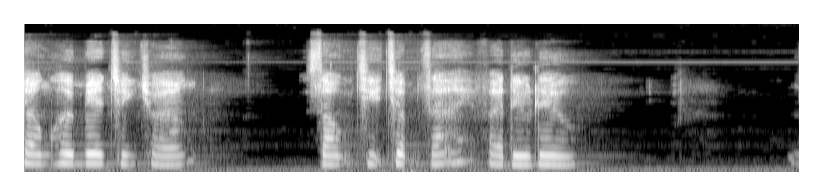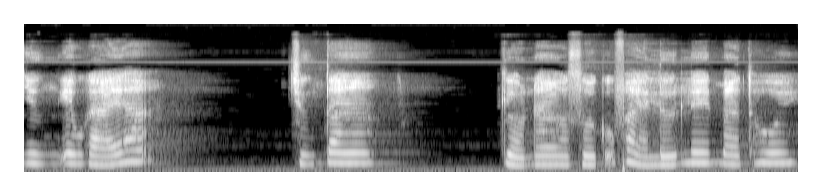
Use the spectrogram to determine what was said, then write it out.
Trong hơi men chênh choáng, giọng chị chậm rãi và đều đều. Nhưng em gái ạ, chúng ta kiểu nào rồi cũng phải lớn lên mà thôi.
